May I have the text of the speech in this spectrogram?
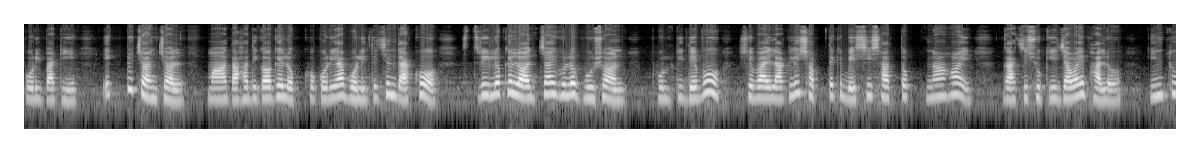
পরিপাটি, একটু চঞ্চল। মা তাহাদিগকে লক্ষ্য করিয়া বলিতেছেন, দেখো, স্ত্রীলোকে লজ্জায় হলো ভূষণ। ফুলটি দেব, সেবায় লাগলেই সব থেকে বেশি সার্থক না হয়, গাছে শুকিয়ে যাওয়াই ভালো। কিন্তু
